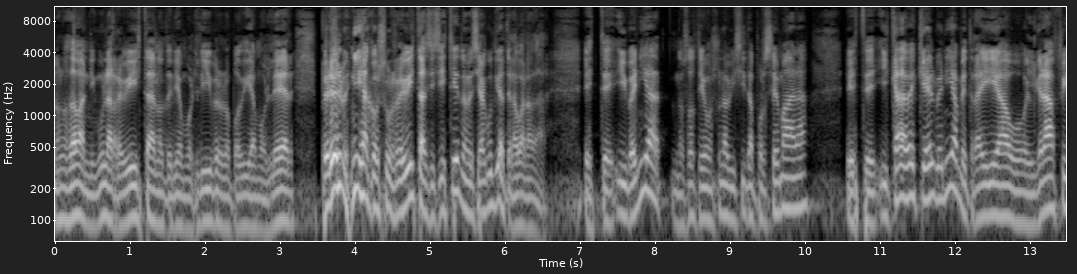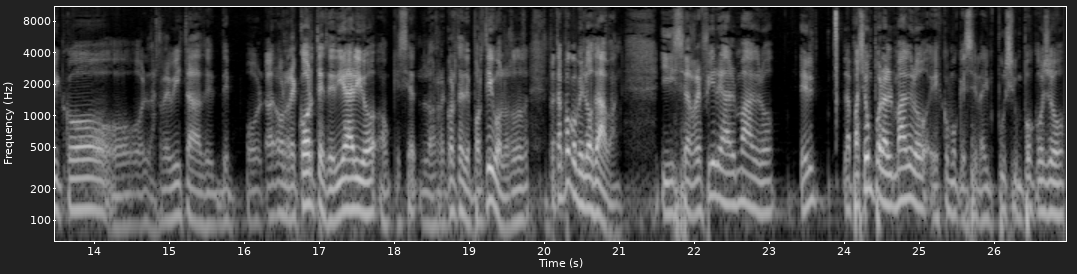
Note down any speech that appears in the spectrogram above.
no nos daban ninguna revista, no teníamos libros, no podíamos leer, pero él venía con sus revistas insistiendo, me decía, algún día te la van a dar. Este, y venía, nosotros teníamos una visita por semana, este, y cada vez que él venía me traía o el gráfico o las revistas de, o, recortes de diario, aunque sean los recortes deportivos, los otros, pero tampoco me los daban. Y se refiere a Almagro, él, la pasión por Almagro es como que se la impuse un poco yo,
